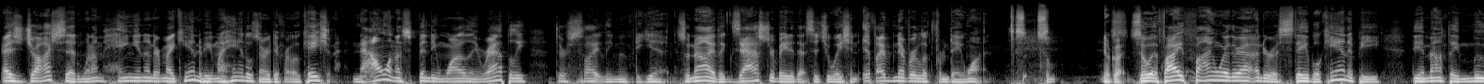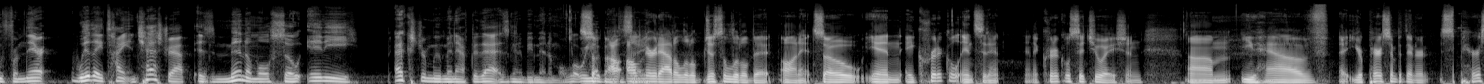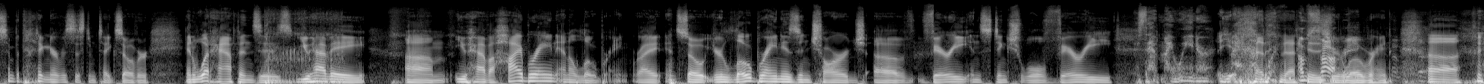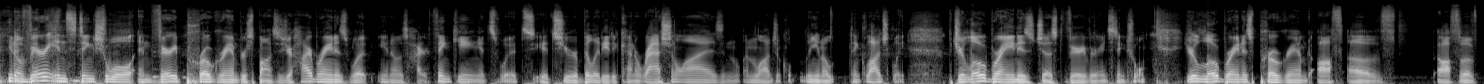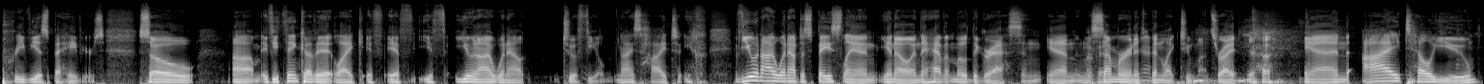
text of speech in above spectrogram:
as Josh said, when I'm hanging under my canopy, my handles are in a different location. Now, when I'm spinning wildly and rapidly, they're slightly moved again. So now I've exacerbated that situation if I've never looked from day one. So, so no, go ahead. So if I find where they're at under a stable canopy, the amount they move from there with a tightened chest strap is minimal. So any extra movement after that is going to be minimal. What were so you about I'll, to say? I'll nerd out a little, just a little bit on it. So, in a critical incident, in a critical situation, um, you have uh, your parasympathetic parasympathetic nervous system takes over, and what happens is you have a um, you have a high brain and a low brain, right? And so your low brain is in charge of very instinctual, very is that my wiener? yeah, that, that I'm is your low brain. Uh, you know, very instinctual and very programmed responses. Your high brain is what you know is higher thinking. It's it's, it's your ability to kind of rationalize and, and logical, you know, think logically. But your low brain is just very very instinctual. Your low brain is programmed off of off of previous behaviors. So um, if you think of it like if if if you and I went out to a field, nice high. To, you know, if you and I went out to Spaceland, you know, and they haven't mowed the grass and, and in the summer, and it's been like two months, right? Yeah. And I tell you,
